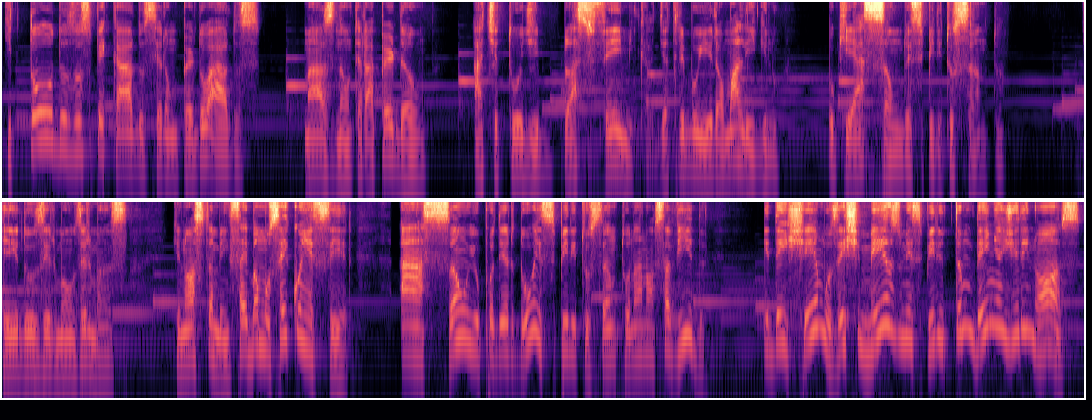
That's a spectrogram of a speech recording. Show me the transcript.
que todos os pecados serão perdoados, mas não terá perdão a atitude blasfêmica de atribuir ao maligno o que é a ação do Espírito Santo. Queridos irmãos e irmãs, que nós também saibamos reconhecer a ação e o poder do Espírito Santo na nossa vida e deixemos este mesmo Espírito também agir em nós,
